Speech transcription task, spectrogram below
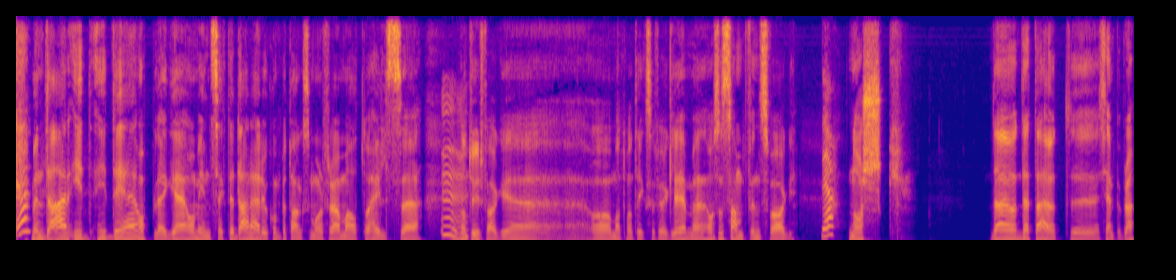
Ja. Men der, i, i det opplegget om insekter, der er det jo kompetansemål fra mat og helse, naturfag eh, og matematikk selvfølgelig, men også samfunnsfag. Ja. Norsk. Det er jo, dette er jo et uh, kjempebra.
